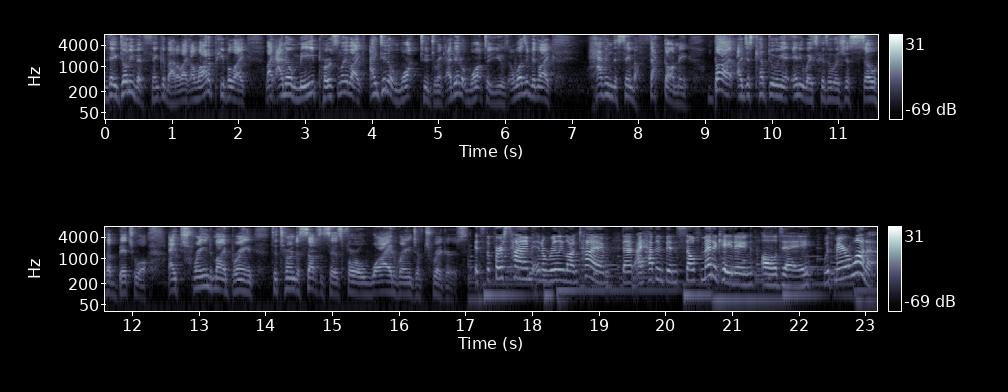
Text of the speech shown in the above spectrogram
they don't even think about it. Like a lot of people like, like I know me personally, like I didn't want to drink. I didn't want to use. It wasn't even like having the same effect on me. But I just kept doing it anyways because it was just so habitual. I trained my brain to turn to substances for a wide range of triggers. It's the first time in a really long time that I haven't been self-medicating all day with marijuana.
